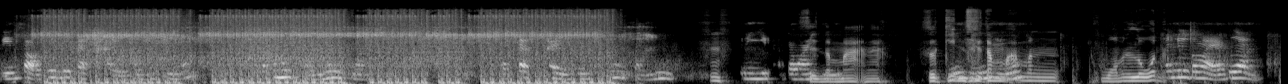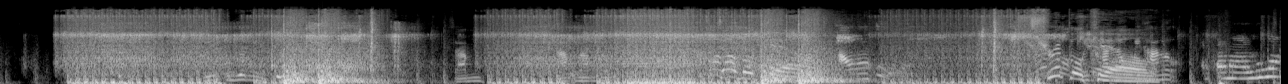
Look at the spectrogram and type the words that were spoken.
ปีนเสาขึ้นไปกัดไข่คนจริงๆนะแล้วก็ไม่ขอลูกนะเขากัดไข่คนที่ขอลูกดีอันตรายเซนตามะนะสกินเซนตามะมันหัวมันโล้นมันอยู่ตรงไหนอะเพื่อนนี่เรื่องซ้ำซ้ำซ้ำ Double kill. เอา Triple ไม่ทันแล้วไม่ทัน kill. แล้วอัตมาล่วง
